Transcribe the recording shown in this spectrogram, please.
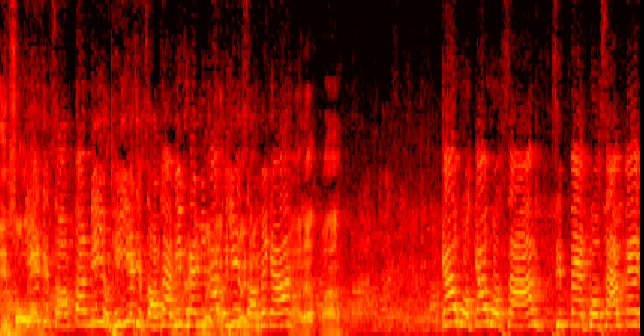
ยี่สิบสองยี่สิบสองตอนนี้อยู่ที่ 22 ค่ะ มีใครมีมากกว่า 22ไหมคะมาแล้วมา9บวก9บวก3 18บวก3เป็น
